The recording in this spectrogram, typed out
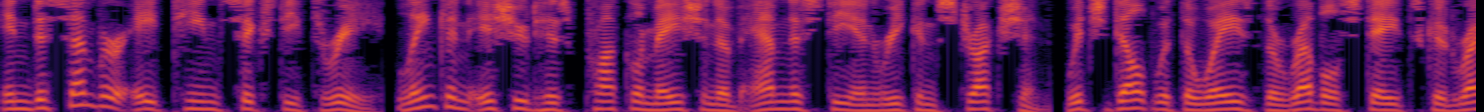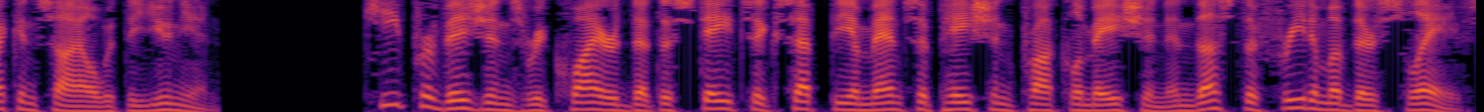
In December 1863, Lincoln issued his Proclamation of Amnesty and Reconstruction, which dealt with the ways the rebel states could reconcile with the Union. Key provisions required that the states accept the Emancipation Proclamation and thus the freedom of their slaves,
